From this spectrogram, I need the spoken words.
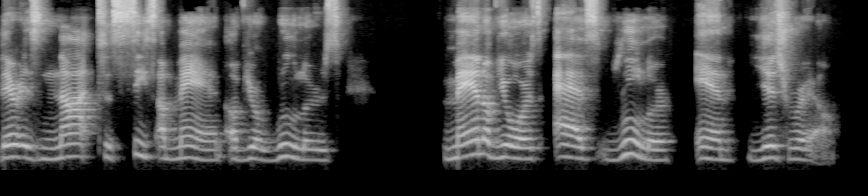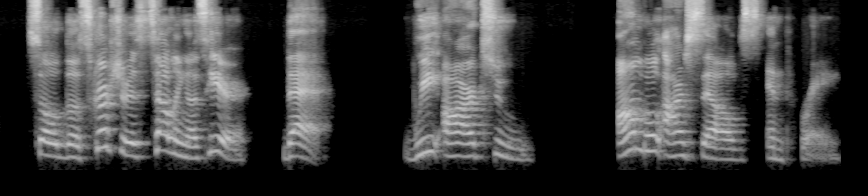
There is not to cease a man of your rulers, man of yours as ruler in Israel. So the scripture is telling us here that we are to humble ourselves and pray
